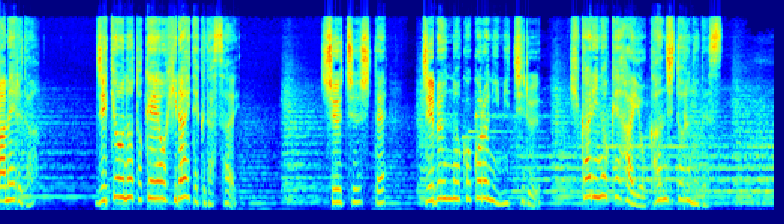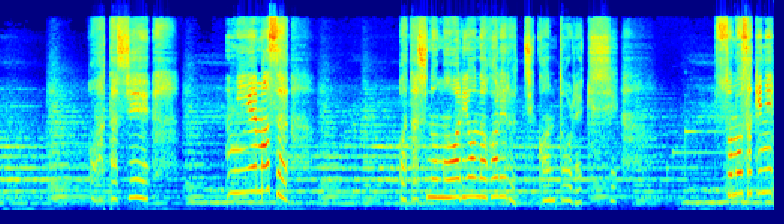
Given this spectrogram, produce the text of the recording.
アメルダ、自供の時計を開いてください。集中して自分の心に満ちる光の気配を感じ取るのです。私、見えます。私の周りを流れる時間と歴史。その先に、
